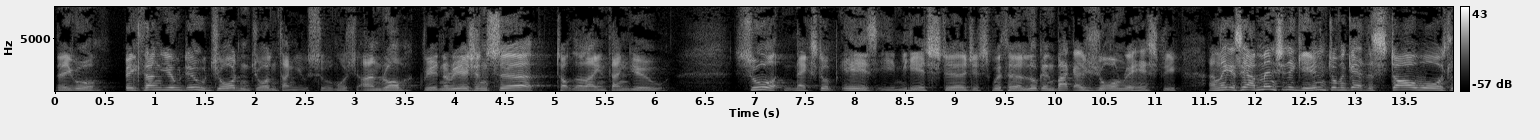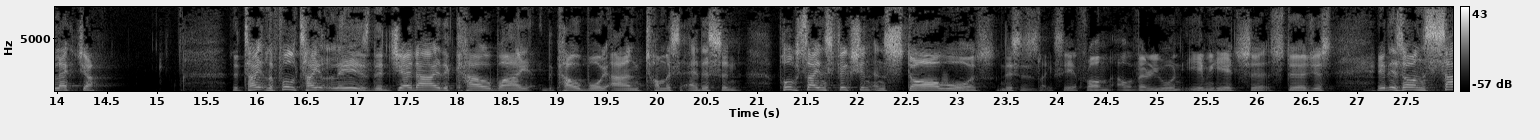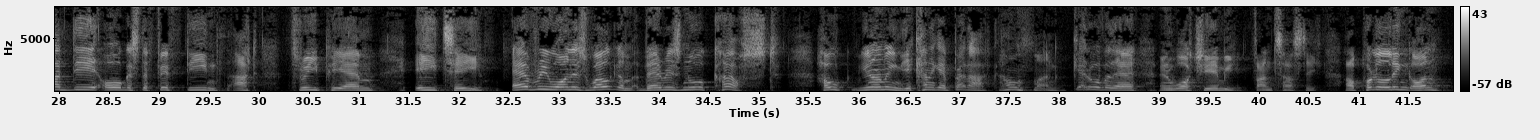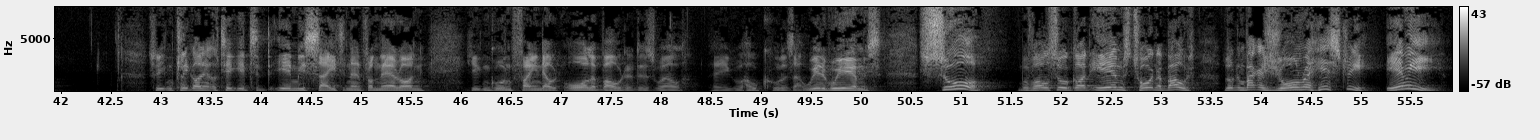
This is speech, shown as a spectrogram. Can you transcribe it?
There you go. Big thank you to Jordan. Jordan, thank you so much. And Rob, great narration, sir. Top of the line, thank you. So, next up is Amy H. Sturgis with her looking back at genre history. And like I say, I mentioned again, don't forget the Star Wars lecture. The title, the full title is The Jedi, the Cowboy, the Cowboy and Thomas Edison. Pulp science fiction and Star Wars. This is, like say, from our very own Amy H. Sturgis. It is on Saturday, August the 15th at 3 p.m. ET. Everyone is welcome. There is no cost. How, you know what I mean? You can't get better. Oh man, get over there and watch Amy. Fantastic. I'll put a link on so you can click on it. It'll take you to Amy's site and then from there on, you can go and find out all about it as well. There you go. How cool is that? Way to go, Ames. So, we've also got Ames talking about looking back at genre history. Amy.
